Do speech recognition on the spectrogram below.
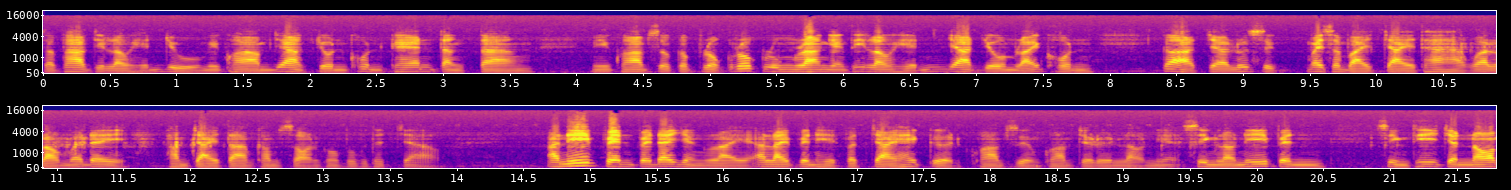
สภาพที่เราเห็นอยู่ มีความยากจนข้นแค้นต่างๆ มีความสกปรกรกรุงรังอย่างที่เราเห็นญาติโยมหลายคน ก็อาจจะรู้สึกไม่สบายใจถ้าหากว่าเราไม่ได้ทำใจตามคำสอนของพระพุทธเจ้า อันนี้เป็นไปได้อย่างไร อะไรเป็นเหตุปัจจัยให้เกิดความเสื่อมความเจริญเหล่านี้สิ่งเหล่านี้เป็นสิ่งที่จะน้อม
